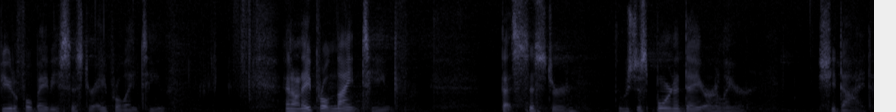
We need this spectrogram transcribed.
beautiful baby sister, April 18th. And on April 19th, that sister that was just born a day earlier, she died.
